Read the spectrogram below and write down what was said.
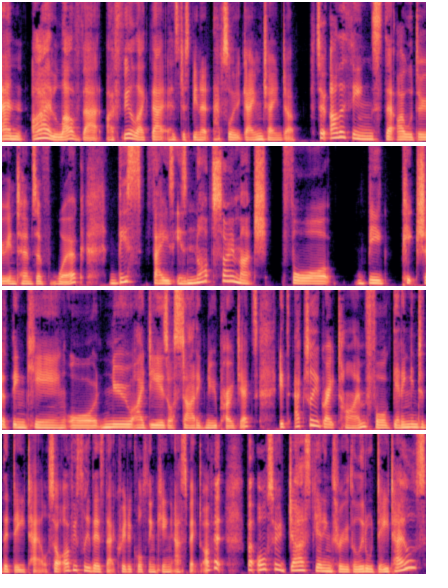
And I love that. I feel like that has just been an absolute game changer. So, other things that I will do in terms of work, this phase is not so much for big picture thinking or new ideas or starting new projects, it's actually a great time for getting into the detail. So, obviously, there's that critical thinking aspect of it, but also just getting through the little details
